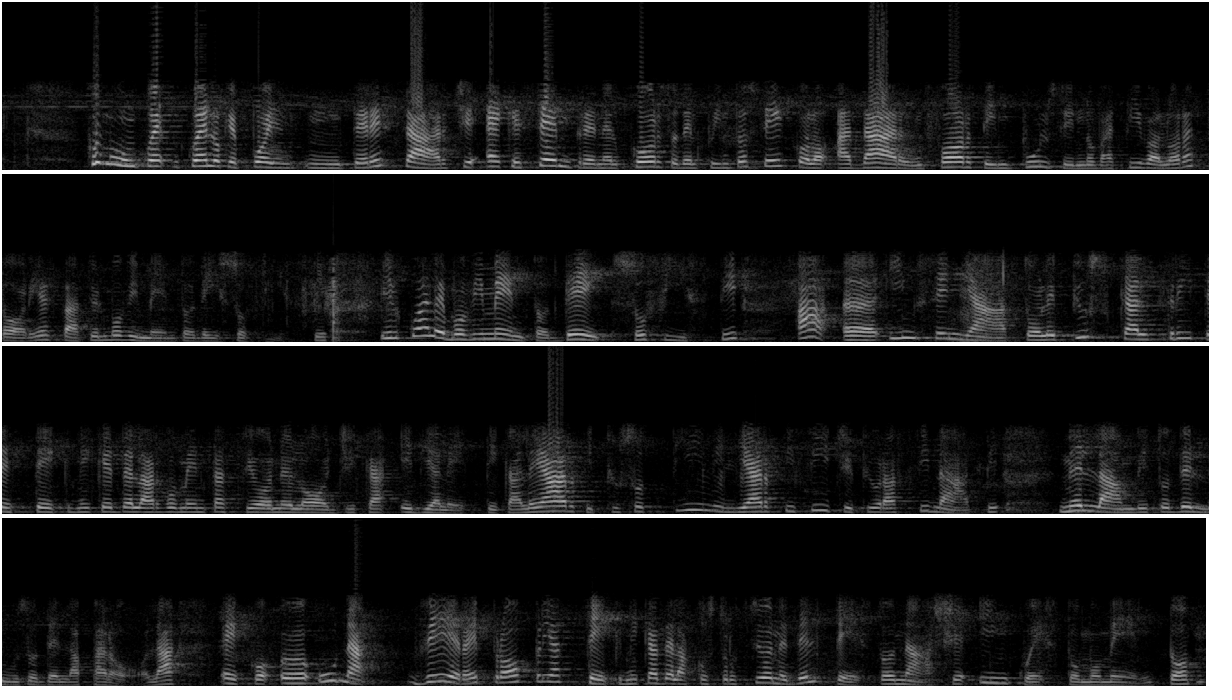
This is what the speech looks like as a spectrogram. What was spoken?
Comunque quello che può interessarci è che sempre nel corso del V secolo a dare un forte impulso innovativo all'oratoria è stato il movimento dei sofisti, il quale movimento dei sofisti ha eh, insegnato le più scaltrite tecniche dell'argomentazione logica e dialettica, le arti più sottili, gli artifici più raffinati nell'ambito dell'uso della parola. Ecco, eh, una vera e propria tecnica della costruzione del testo nasce in questo momento.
